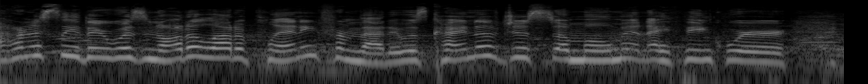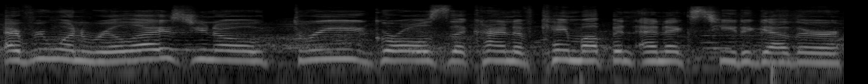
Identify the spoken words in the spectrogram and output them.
Honestly, there was not a lot of planning from that. It was kind of just a moment, I think, where everyone realized, you know, three girls that kind of came up in NXT together,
